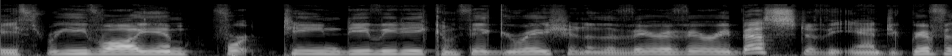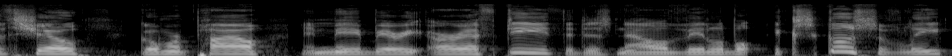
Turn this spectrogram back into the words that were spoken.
a three volume, 14 DVD configuration of the very, very best of The Andy Griffith Show, Gomer Pyle, and Mayberry RFD that is now available exclusively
